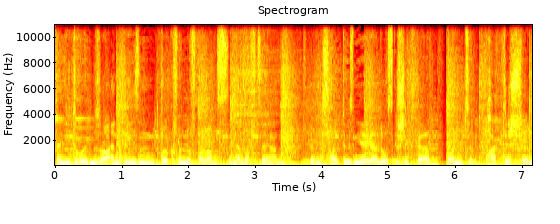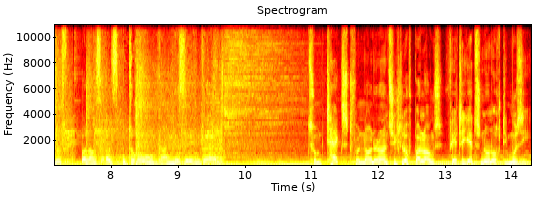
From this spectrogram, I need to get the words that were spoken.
wenn die drüben so einen riesen Pulk von Luftballons in der Luft sehen. Und müssen halt Düsenjäger losgeschickt werden und praktisch Luftballons als Bedrohung angesehen werden. Zum Text von 99 Luftballons fehlte jetzt nur noch die Musik.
